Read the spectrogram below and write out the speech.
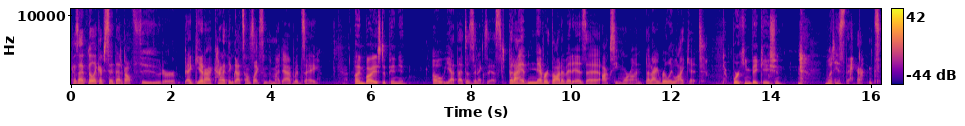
Because I feel like I've said that about food, or again, I kind of think that sounds like something my dad would say. Unbiased opinion. Oh, yeah, that doesn't exist. But I have never thought of it as a oxymoron, but I really like it. Working vacation. What is that?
